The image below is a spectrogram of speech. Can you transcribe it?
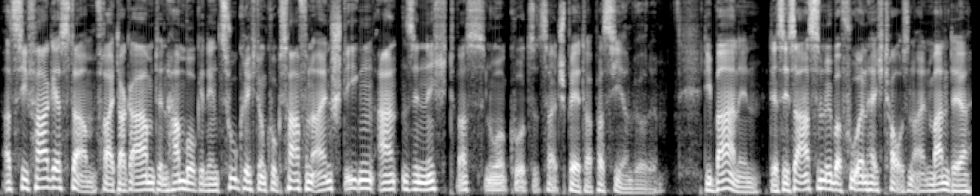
Als die Fahrgäste am Freitagabend in Hamburg in den Zug Richtung Cuxhaven einstiegen, ahnten sie nicht, was nur kurze Zeit später passieren würde. Die Bahn, in der sie saßen, überfuhr in Hechthausen einen Mann, der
